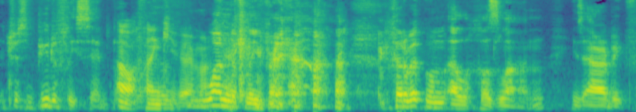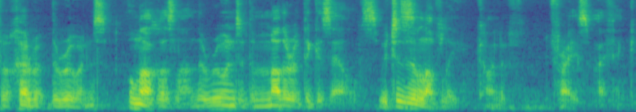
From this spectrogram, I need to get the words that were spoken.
Interesting, beautifully said. Oh, thank you very much. Wonderfully Khirbet Um al Ghozlan is Arabic for Khirbet, the ruins. Um al Ghozlan, the ruins of the mother of the gazelles, which is a lovely kind of phrase, I think.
